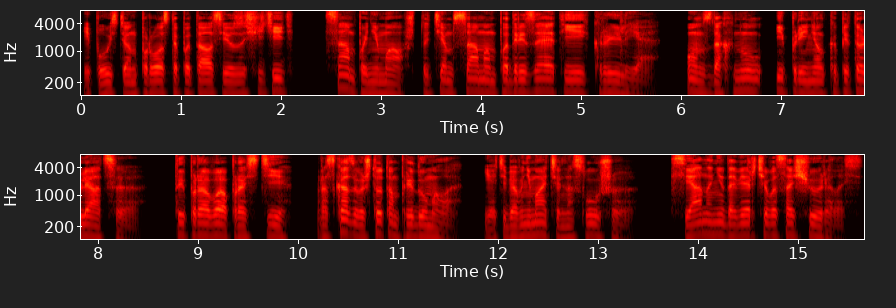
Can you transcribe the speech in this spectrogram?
И пусть он просто пытался ее защитить, сам понимал, что тем самым подрезает ей крылья. Он вздохнул и принял капитуляцию. «Ты права, прости. Рассказывай, что там придумала. Я тебя внимательно слушаю». Сиана недоверчиво сощурилась.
